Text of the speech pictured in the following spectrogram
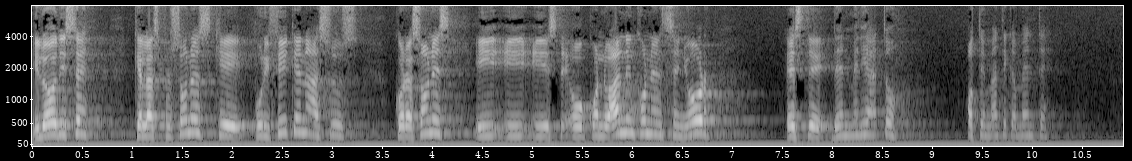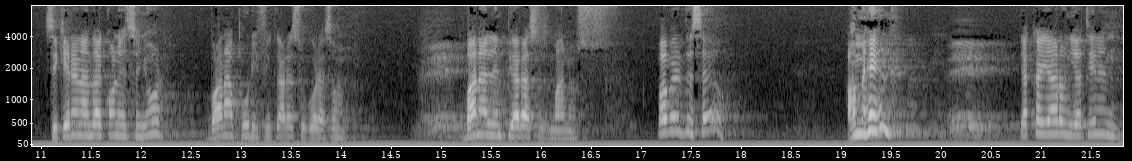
Y luego dice que las personas que purifiquen a sus corazones y, este, o cuando anden con el Señor, este, de inmediato, automáticamente, si quieren andar con el Señor, van a purificar a su corazón, van a limpiar a sus manos, va a haber deseo. Amén. Ya callaron, ya tienen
